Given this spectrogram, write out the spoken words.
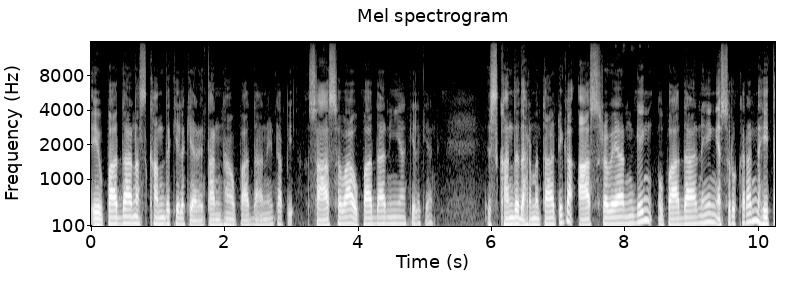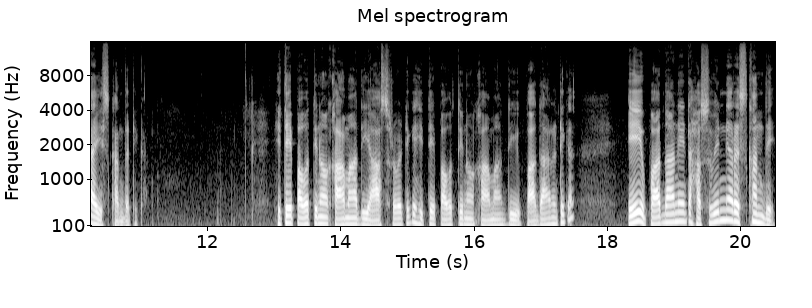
ඒ උපාදාන ස්කන්ධ කියලා කියන්නේ තණ්හා උපාදානයට අපි සාසවා උපාදානීය කියලා කියන්නේ. ස්කන්ධ ධර්මතා ටික ආශ්‍රවයන්ගෙන් උපාදානයෙන් ඇසුරු කරන්න හිතයි ස්කන්ධ ටික. හිතේ පවතින කාමාදී ආශ්‍රව ටික හිතේ පවතින කාමාදී උපාදාන ටික ඒ උපාදානයට හසු වෙන්නේ අර ස්කන්ධේ.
